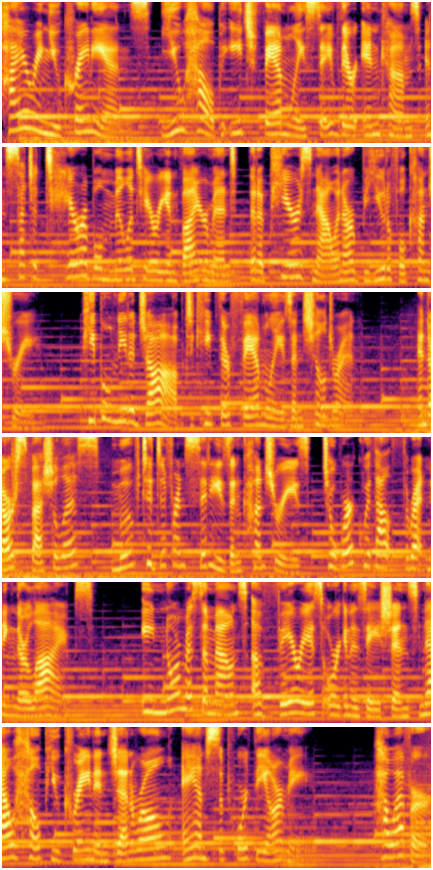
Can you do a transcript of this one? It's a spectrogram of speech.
Hiring Ukrainians, you help each family save their incomes in such a terrible military environment that appears now in our beautiful country. People need a job to keep their families and children. And our specialists move to different cities and countries to work without threatening their lives. Enormous amounts of various organizations now help Ukraine in general and support the Army. However,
